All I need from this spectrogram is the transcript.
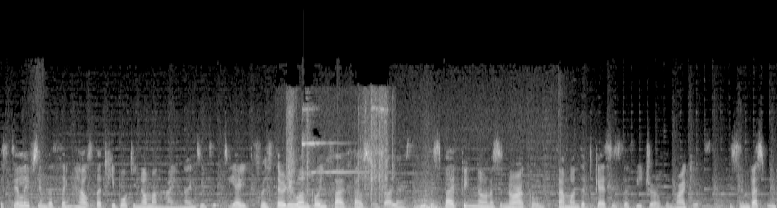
He still lives in the same house that he bought in Omaha in 1958 for $31.5 Despite being known as an oracle, someone that guesses the future of the markets, his investment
